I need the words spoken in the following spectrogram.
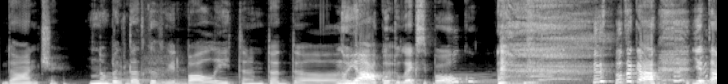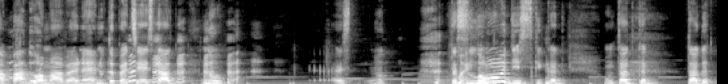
danči. Nu, bet Tur. tad, kad ir balīti, tad. Uh, Nu, jā, ko tu leksi polku? nu, tā kā, ja tā padomā, vai ne? Nu, tāpēc, ja es tādu, nu, es, nu tas loģiski, kad, un tad, kad tagad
